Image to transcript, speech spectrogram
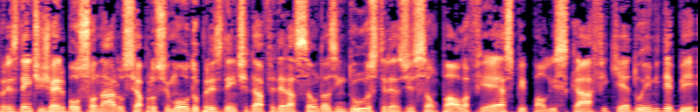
presidente Jair Bolsonaro se aproximou do presidente da Federação das Indústrias de São Paulo, a Fiesp, Paulo Scaff, que é do MDB.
